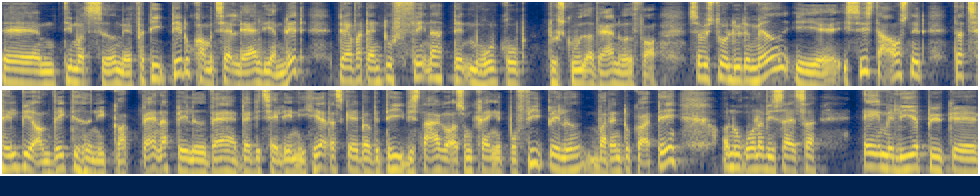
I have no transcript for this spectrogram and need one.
øh, de måtte sidde med. Fordi det, du kommer til at lære lige om lidt, det er, hvordan du finder den målgruppe, du skal ud og være noget for. Så hvis du har lyttet med i, øh, i sidste afsnit, der talte vi om vigtigheden i et godt bannerbillede, hvad, hvad vi talte ind i her, der skaber værdi. Vi snakker også omkring et profilbillede, hvordan du gør det. Og nu runder vi så altså af med lige at bygge, øh,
